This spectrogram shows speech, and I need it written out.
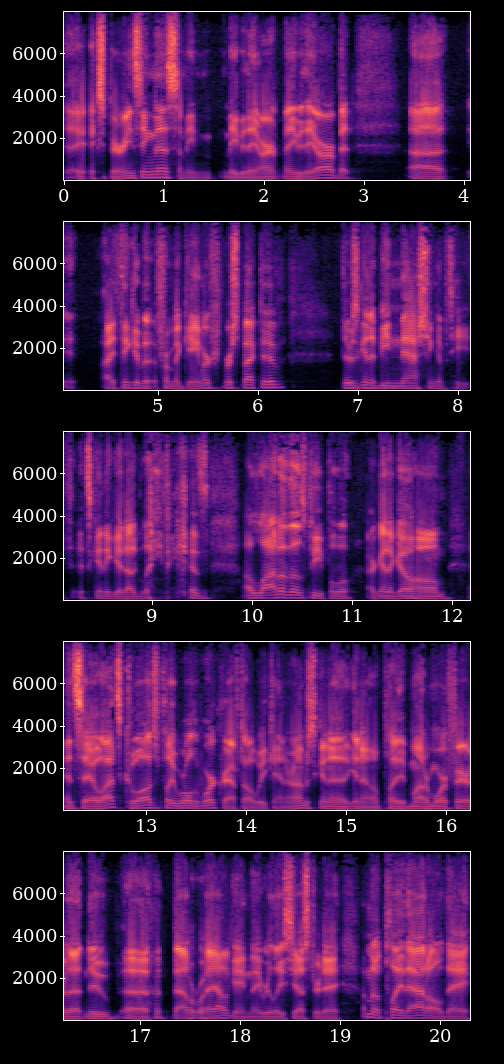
experiencing this. I mean, maybe they aren't, maybe they are, but uh, I think of it from a gamer perspective. There's going to be gnashing of teeth. It's going to get ugly because a lot of those people are going to go home and say, "Well, that's cool. I'll just play World of Warcraft all weekend, or I'm just going to, you know, play Modern Warfare, that new uh, battle royale game they released yesterday. I'm going to play that all day."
